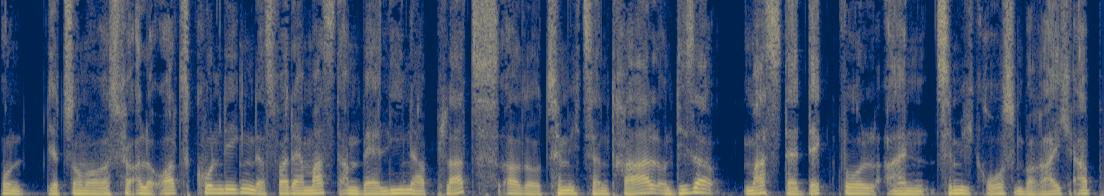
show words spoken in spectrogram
Und jetzt nochmal was für alle Ortskundigen. Das war der Mast am Berliner Platz, also ziemlich zentral. Und dieser Mast, der deckt wohl einen ziemlich großen Bereich ab.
